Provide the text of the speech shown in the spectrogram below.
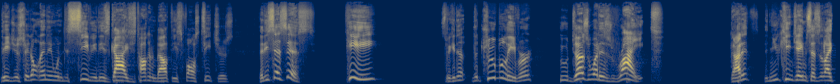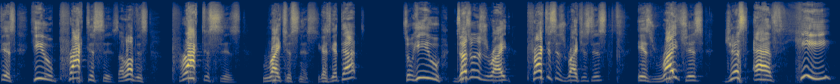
lead you astray. Don't let anyone deceive you. These guys he's talking about, these false teachers, that he says this He, speaking of the true believer, who does what is right, got it? The New King James says it like this He who practices, I love this, practices righteousness. You guys get that? So he who does what is right, practices righteousness, is righteous just as he,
